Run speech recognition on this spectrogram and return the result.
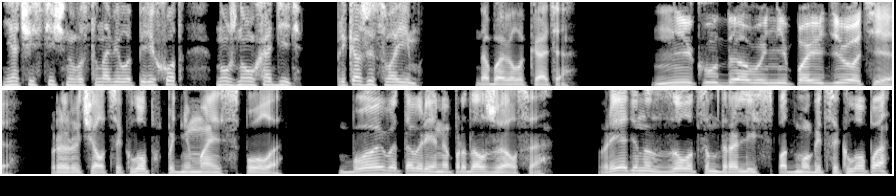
«Я частично восстановила переход. Нужно уходить. Прикажи своим», — добавила Катя. «Никуда вы не пойдете», — прорычал циклоп, поднимаясь с пола. Бой в это время продолжался. Вредина с золотцем дрались с подмогой циклопа,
